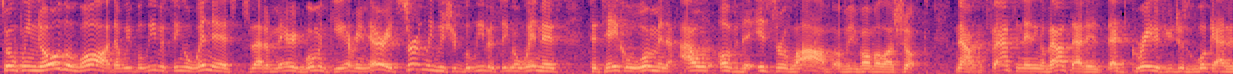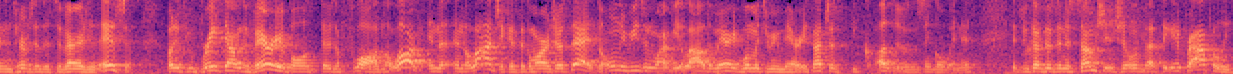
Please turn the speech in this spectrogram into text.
So if we know the law that we believe a single witness so that a married woman can get remarried, certainly we should believe a single witness to take a woman out of the Isser Lav of Ivam Alashuk. Now, what's fascinating about that is that's great if you just look at it in terms of the severity of the Isser. But if you break down the variables, there's a flaw in the log in the, in the logic, as the Gemara just said. The only reason why we allow the married woman to remarry is not just because there's a single witness, it's because there's an assumption she'll investigate properly.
